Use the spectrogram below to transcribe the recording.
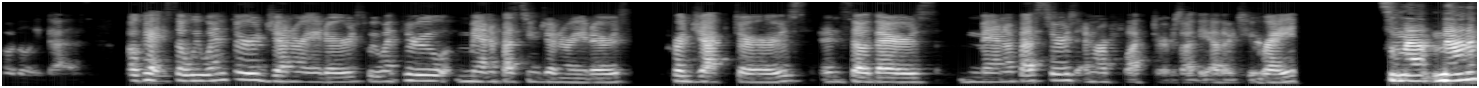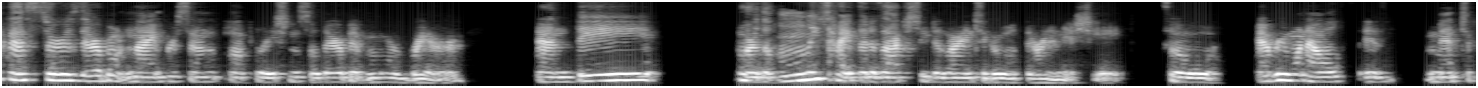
totally does. Okay, so we went through generators, we went through manifesting generators, projectors, and so there's manifestors and reflectors are the other two, right? So ma- manifestors, they're about 9% of the population, so they're a bit more rare. And they are the only type that is actually designed to go out there and initiate. So Everyone else is meant to,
